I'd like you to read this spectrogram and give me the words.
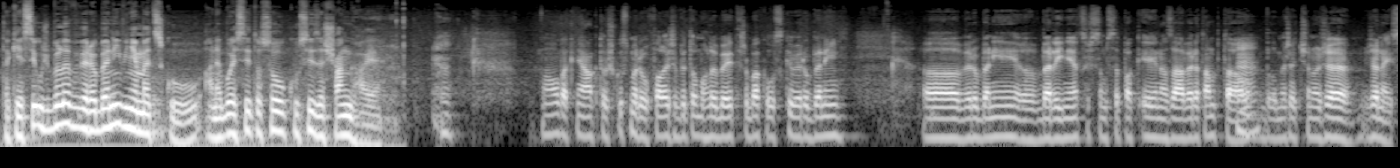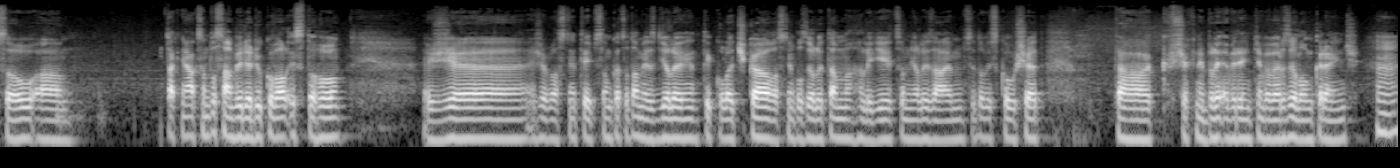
tak jestli už byly vyrobený v Německu, anebo jestli to jsou kusy ze Šanghaje. No, tak nějak trošku jsme doufali, že by to mohly být třeba kousky vyrobený, uh, vyrobený v Berlíně, což jsem se pak i na závěr tam ptal. Hmm. Bylo mi řečeno, že, že nejsou a tak nějak jsem to sám vydedukoval i z toho, že, že vlastně ty Y, co tam jezdili, ty kolečka, vlastně vozili tam lidi, co měli zájem si to vyzkoušet, tak všechny byly evidentně ve verzi long range. Hmm.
